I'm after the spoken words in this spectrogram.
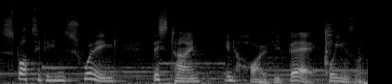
spotted him swimming, this time in Hervey Bay, Queensland.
